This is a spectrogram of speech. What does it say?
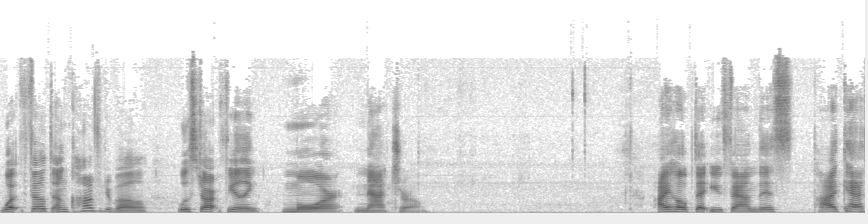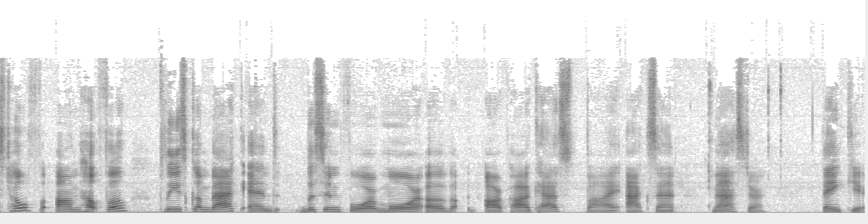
what felt uncomfortable will start feeling more natural. I hope that you found this podcast hope, um, helpful. please come back and listen for more of our podcast by Accent Master. Thank you.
